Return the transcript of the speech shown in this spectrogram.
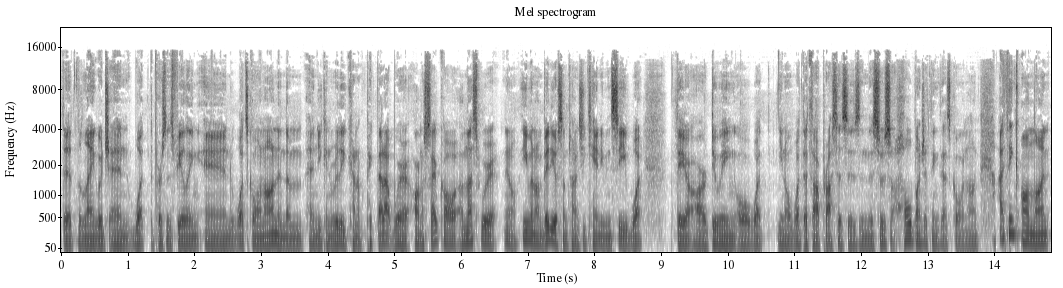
the the language and what the person's feeling and what's going on in them, and you can really kind of pick that up. Where on a Skype call, unless we're you know even on video, sometimes you can't even see what they are doing or what you know what their thought process is, and there's just a whole bunch of things that's going on. I think online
